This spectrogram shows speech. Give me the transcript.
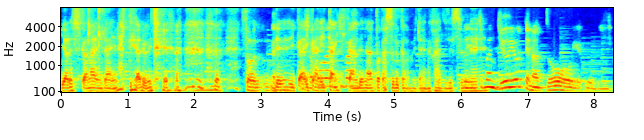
やるしかないみたいになってやるみたいな。そのでいかいかに短期間で何とかするかみたいな感じですよね。で一。番重要っていうのはどういうふうに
